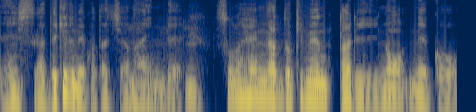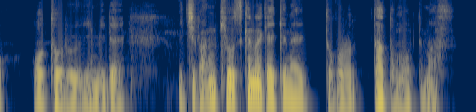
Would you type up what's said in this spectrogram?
演出ができる猫たちじゃないんで、うんその辺がドキュメンタリーの猫を撮る意味で一番気をつけなきゃいけないところだと思ってます。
